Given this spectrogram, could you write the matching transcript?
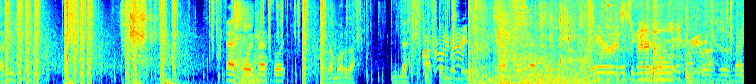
Nerede yetişiyor Bad boy bad boy. Adam orada. İzle. Attım bombayı. Bad boy bad boy. Sigara da Bad boy bad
